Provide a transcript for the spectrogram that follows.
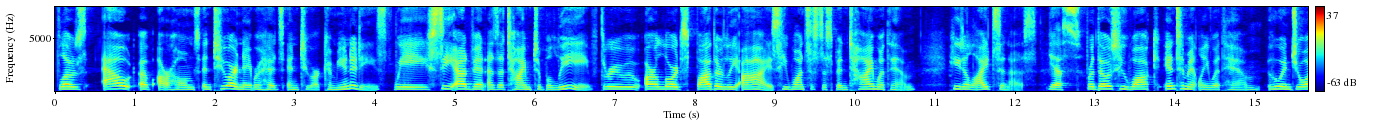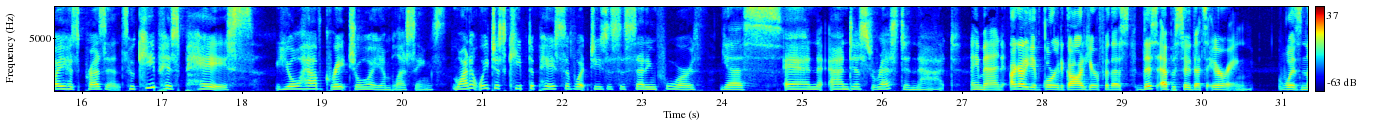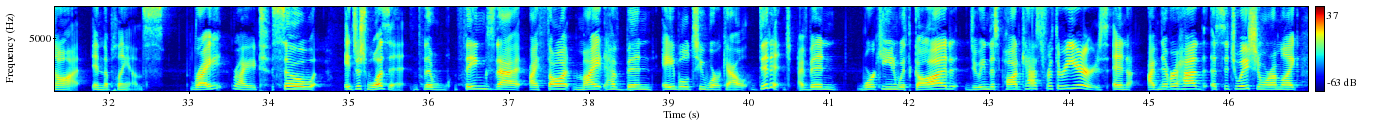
flows out of our homes into our neighborhoods and to our communities. We see Advent as a time to believe through our Lord's fatherly eyes. He wants us to spend time with Him. He delights in us. Yes. For those who walk intimately with Him, who enjoy His presence, who keep His pace, you'll have great joy and blessings. Why don't we just keep the pace of what Jesus is setting forth Yes. and and just rest in that? Amen. I got to give glory to God here for this. This episode that's airing was not in the plans, right? Right. So it just wasn't. The things that I thought might have been able to work out didn't. I've been working with God, doing this podcast for three years, and I've never had a situation where I'm like,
